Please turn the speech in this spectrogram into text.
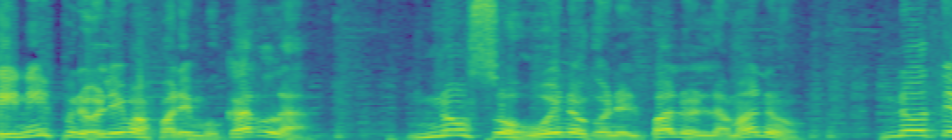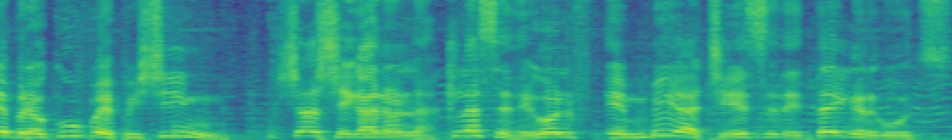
¿Tenés problemas para invocarla? ¿No sos bueno con el palo en la mano? No te preocupes, pillín. Ya llegaron las clases de golf en VHS de Tiger Woods.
